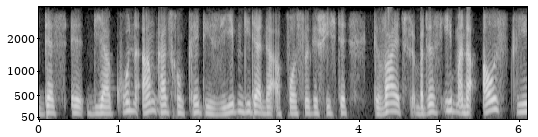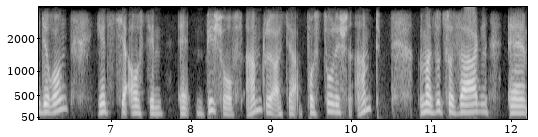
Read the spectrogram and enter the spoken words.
des äh, Diakonenamts, ganz konkret die sieben, die da in der Apostelgeschichte geweiht wird. Aber das ist eben eine Ausgliederung jetzt hier aus dem äh, Bischofsamt oder aus dem apostolischen Amt. Wenn man sozusagen äh,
